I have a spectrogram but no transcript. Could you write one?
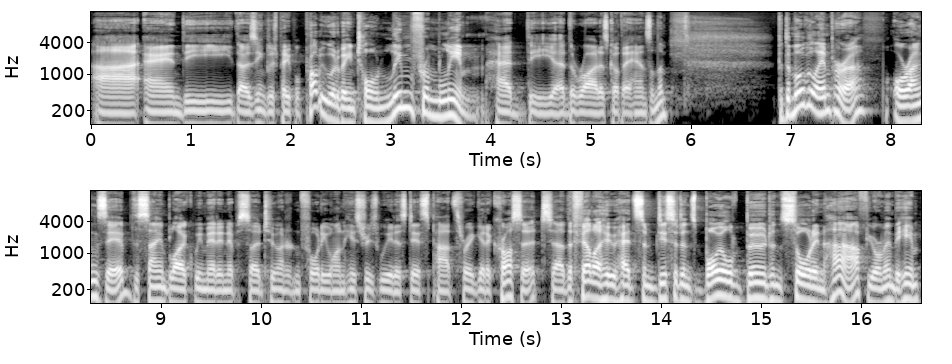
Uh, and the those English people probably would have been torn limb from limb had the, uh, the rioters got their hands on them. But the Mughal Emperor, Aurangzeb, the same bloke we met in episode 241, History's Weirdest Deaths, Part 3, Get Across It, uh, the fellow who had some dissidents boiled, burnt, and sawed in half, you remember him,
